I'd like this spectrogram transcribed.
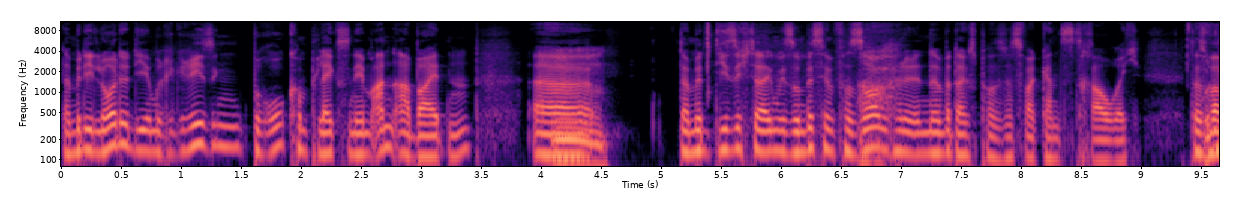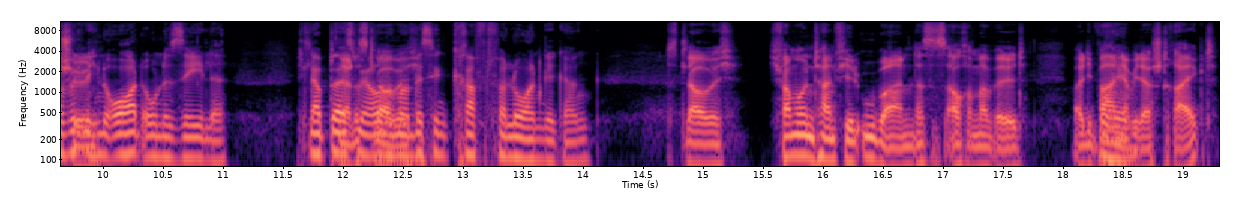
damit die Leute, die im riesigen Bürokomplex nebenan arbeiten, äh, Hm. damit die sich da irgendwie so ein bisschen versorgen können in der Mittagspause. Das war ganz traurig. Das war Unschön. wirklich ein Ort ohne Seele. Ich glaube, da Ja, ist mir auch mal ein bisschen Kraft verloren gegangen. Das glaube ich. Ich fahre momentan viel U-Bahn, das ist auch immer wild, weil die Bahn Wohin? ja wieder streikt.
